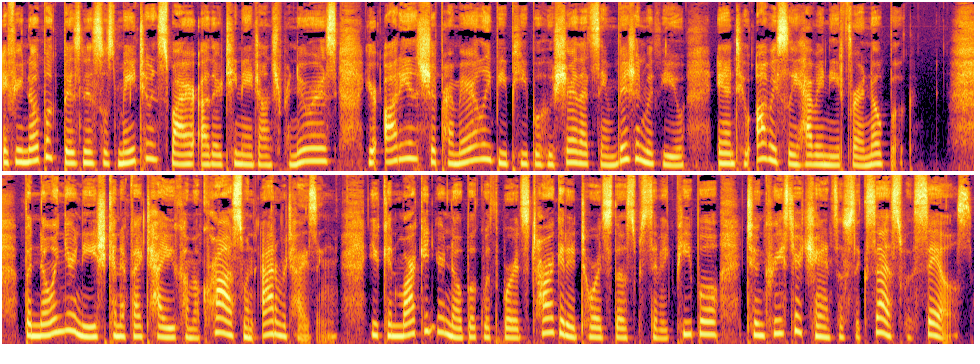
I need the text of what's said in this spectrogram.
If your notebook business was made to inspire other teenage entrepreneurs, your audience should primarily be people who share that same vision with you and who obviously have a need for a notebook. But knowing your niche can affect how you come across when advertising. You can market your notebook with words targeted towards those specific people to increase your chance of success with sales.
